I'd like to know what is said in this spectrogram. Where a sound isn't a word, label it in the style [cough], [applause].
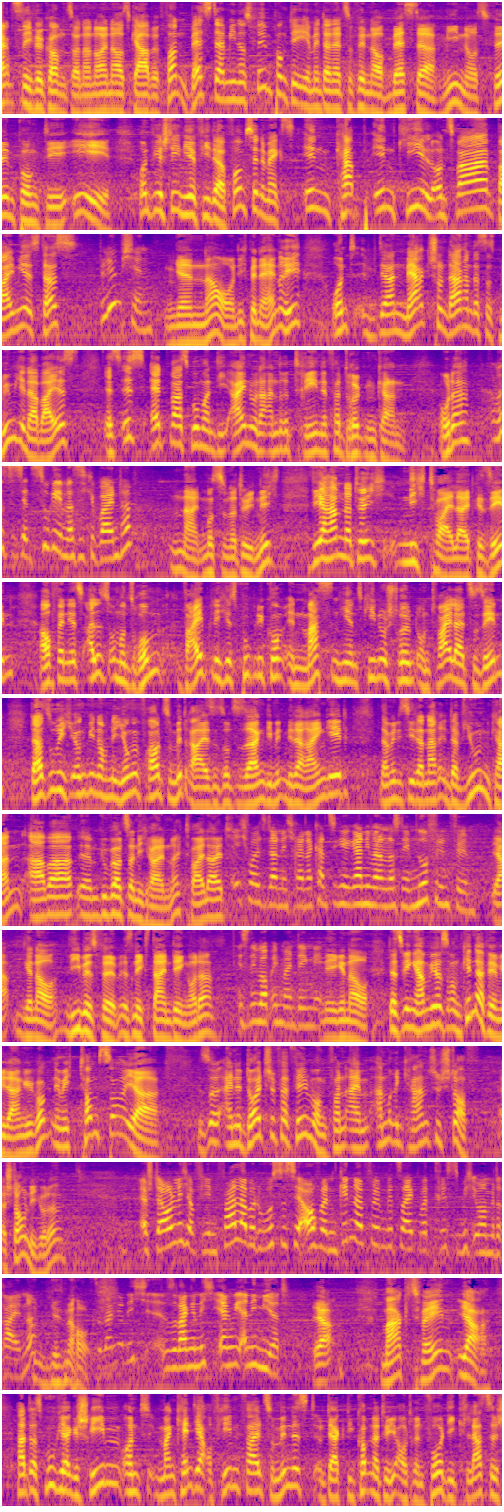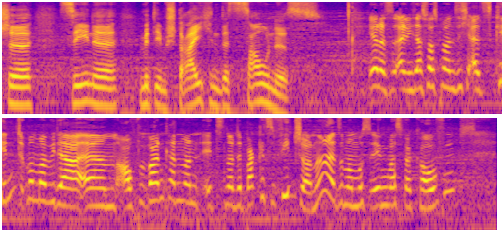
Herzlich willkommen zu einer neuen Ausgabe von bester-film.de im Internet zu finden auf bester-film.de. Und wir stehen hier wieder vom Cinemax in Cup in Kiel. Und zwar bei mir ist das Blümchen. Genau, und ich bin der Henry. Und man merkt schon daran, dass das Blümchen dabei ist. Es ist etwas, wo man die ein oder andere Träne verdrücken kann, oder? Du musst es jetzt zugeben, dass ich geweint habe. Nein, musst du natürlich nicht. Wir haben natürlich nicht Twilight gesehen, auch wenn jetzt alles um uns rum weibliches Publikum in Massen hier ins Kino strömt, um Twilight zu sehen. Da suche ich irgendwie noch eine junge Frau zum Mitreisen sozusagen, die mit mir da reingeht, damit ich sie danach interviewen kann. Aber ähm, du wolltest da nicht rein, ne? Twilight? Ich wollte da nicht rein, da kannst du hier gar niemand anders nehmen, nur für den Film. Ja, genau. Liebesfilm ist nichts dein Ding, oder? Ist überhaupt nicht mein Ding, nee. Nee, genau. Deswegen haben wir uns auch einen Kinderfilm wieder angeguckt, nämlich Tom Sawyer. Ist eine deutsche Verfilmung von einem amerikanischen Stoff. Erstaunlich, oder? Erstaunlich auf jeden Fall, aber du wusstest ja auch, wenn ein Kinderfilm gezeigt wird, kriegst du mich immer mit rein, ne? Genau. Solange nicht, solange nicht irgendwie animiert. Ja. Mark Twain, ja, hat das Buch ja geschrieben und man kennt ja auf jeden Fall zumindest, und die kommt natürlich auch drin vor, die klassische Szene mit dem Streichen des Zaunes. Ja, das ist eigentlich das, was man sich als Kind immer mal wieder ähm, aufbewahren kann. Man, it's not a bucket to feature, ne? Also man muss irgendwas verkaufen,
